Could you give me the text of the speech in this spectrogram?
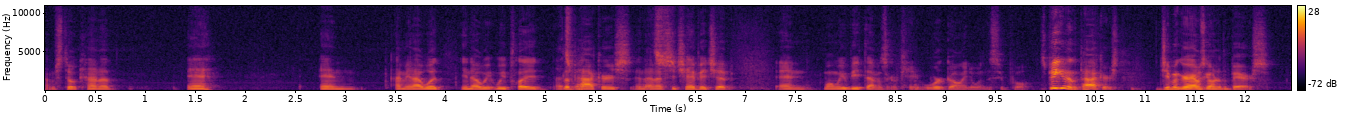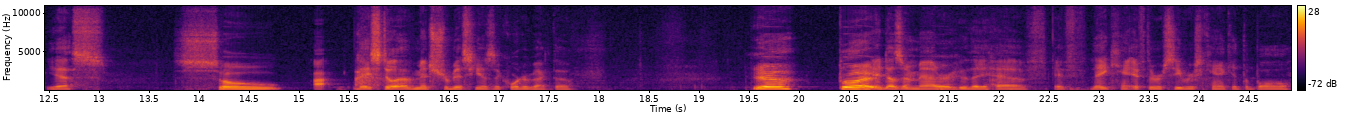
I'm still kind of, eh. And I mean, I would. You know, we, we played That's the what- Packers in the that's- NFC Championship, and when we beat them, I was like, okay, we're going to win the Super Bowl. Speaking of the Packers, Jimmy Graham's going to the Bears. yes. So, I, They still have Mitch Trubisky as the quarterback, though. Yeah, but It doesn't matter who they have if they can't if the receivers can't get the ball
